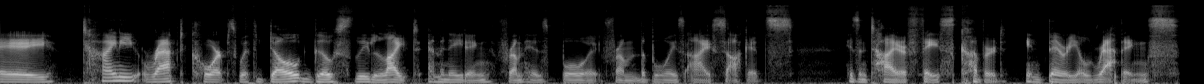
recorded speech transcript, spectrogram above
a tiny wrapped corpse with dull ghostly light emanating from his boy from the boy's eye sockets. His entire face covered in burial wrappings.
